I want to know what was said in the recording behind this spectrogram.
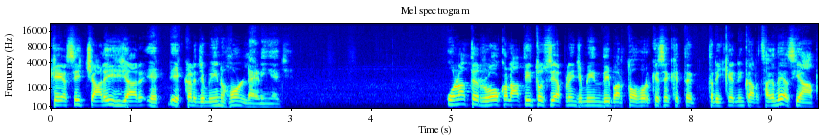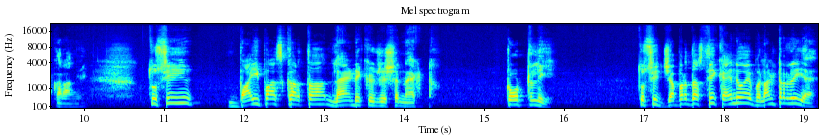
ਕਿ ਅਸੀਂ 40000 ਏਕ- ਏਕੜ ਜ਼ਮੀਨ ਹੋਣ ਲੈਣੀ ਹੈ ਜੀ। ਉਹਨਾਂ ਤੇ ਰੋਕ ਲਾਤੀ ਤੁਸੀਂ ਆਪਣੀ ਜ਼ਮੀਨ ਦੀ ਵਰਤੋਂ ਹੋਰ ਕਿਸੇ ਕਿਤੇ ਤਰੀਕੇ ਨਹੀਂ ਕਰ ਸਕਦੇ, ਅਸੀਂ ਆਪ ਕਰਾਂਗੇ। ਤੁਸੀਂ ਬਾਈਪਾਸ ਕਰਤਾ ਲੈਂਡ ਐਕੁਜੀਸ਼ਨ ਐਕਟ ਟੋਟਲੀ। ਤੁਸੀਂ ਜ਼ਬਰਦਸਤੀ ਕਹਿੰਦੇ ਹੋ ਇਹ ਵਲੰਟਰੀ ਹੈ।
